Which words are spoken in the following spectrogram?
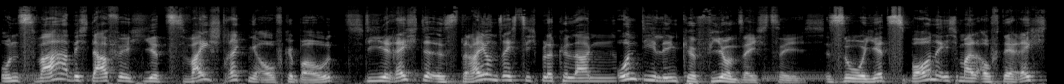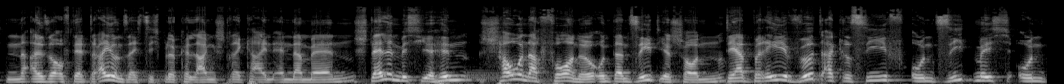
Und zwar habe ich dafür hier zwei Strecken aufgebaut. Die rechte ist 63 Blöcke lang und die linke 64. So, jetzt spawne ich mal auf der rechten, also auf der 63 Blöcke langen Strecke ein Enderman, stelle mich hier hin, schaue nach vorne und dann seht ihr schon, der Bre wird aggressiv und sieht mich und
